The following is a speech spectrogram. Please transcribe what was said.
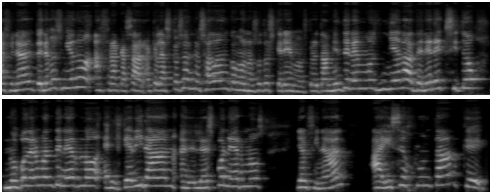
al final tenemos miedo a fracasar, a que las cosas no salgan como nosotros queremos, pero también tenemos miedo a tener éxito, no poder mantenerlo, el qué dirán, el exponernos y al final ahí se junta que,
